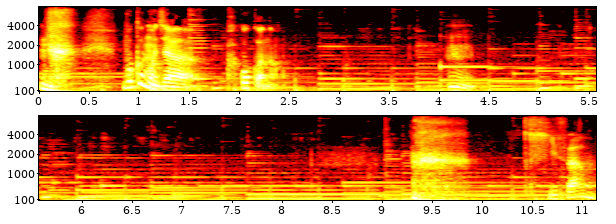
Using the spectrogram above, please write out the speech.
僕もじゃあ書こうかな。うん。刻む。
